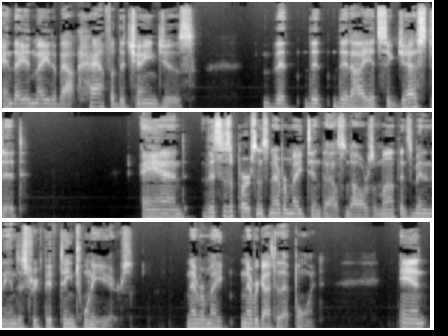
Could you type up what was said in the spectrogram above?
and they had made about half of the changes that that that I had suggested. And this is a person that's never made $10,000 a month and's been in the industry 15, 20 years. Never made, never got to that point. And,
